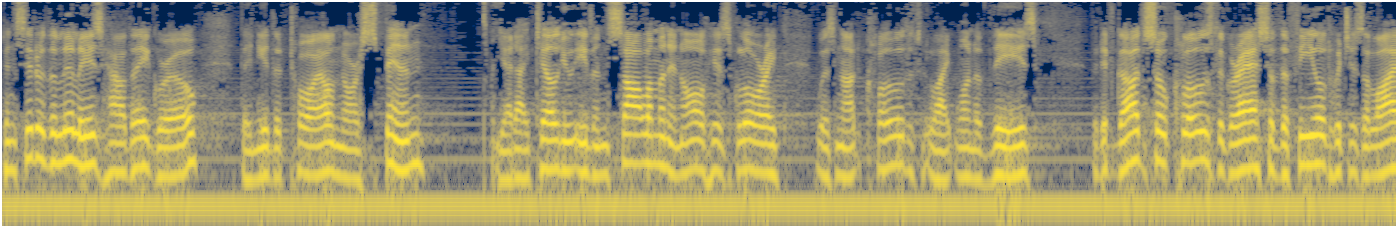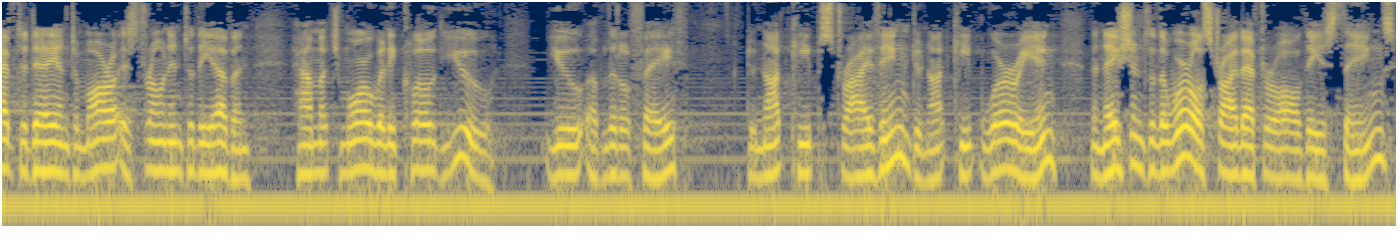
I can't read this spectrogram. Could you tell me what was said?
Consider the lilies, how they grow. They neither toil nor spin. Yet I tell you, even Solomon in all his glory was not clothed like one of these. But if God so clothes the grass of the field, which is alive today and tomorrow is thrown into the oven, how much more will he clothe you, you of little faith? Do not keep striving. Do not keep worrying. The nations of the world strive after all these things.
